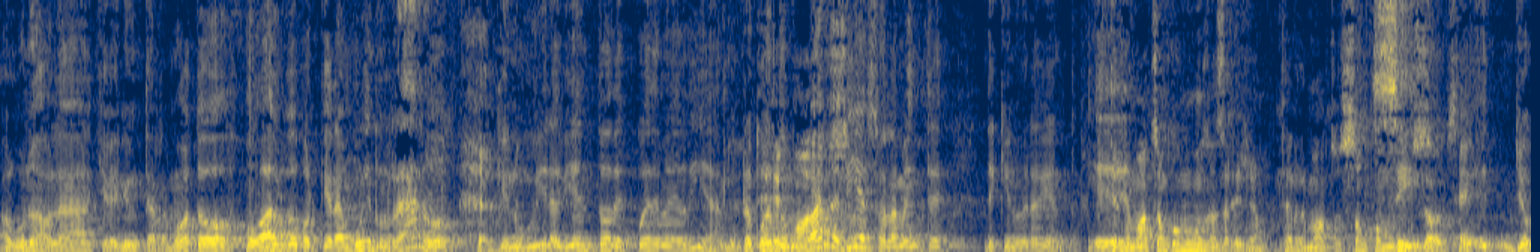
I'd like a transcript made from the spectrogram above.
Algunos hablaban que venía un terremoto o algo porque era muy raro que no hubiera viento después del mediodía. Me recuerdo un par de días solamente de que no hubiera viento. Eh, Terremotos são comuns nessa região. Terremotos são comuns. Sí, los- eh, yo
